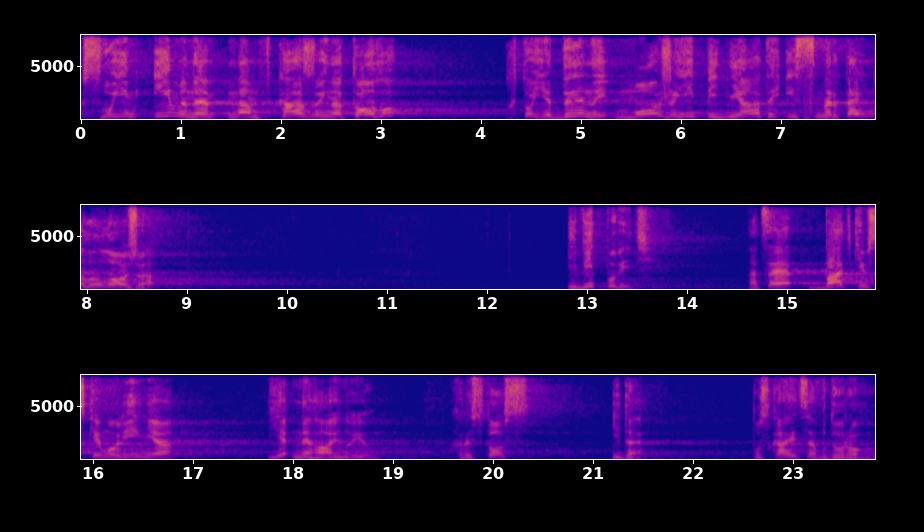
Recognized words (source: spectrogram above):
своїм іменем нам вказує на того, хто єдиний може її підняти із смертельного ложа. І відповідь на це батьківське моління є негайною. Христос іде, пускається в дорогу.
